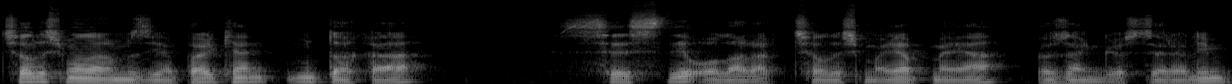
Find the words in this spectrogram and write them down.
çalışmalarımızı yaparken mutlaka sesli olarak çalışma yapmaya özen gösterelim.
